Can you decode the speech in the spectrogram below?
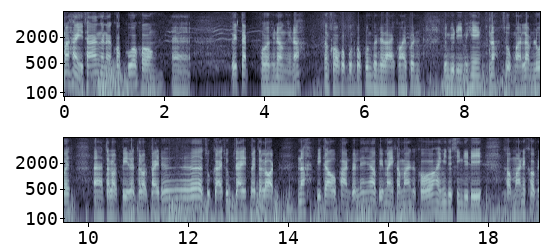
มาให้ทางอันน่ะครอบครัวของเอ่อเอ้ยแตบพ่อแม่พี่น้องเห็นเนาะต้องขอขอบคุญขอบคุณเพิ่นหลายๆขอให้เพิ่นจงอยู่ดีมีแฮงเนาะโชคมาร่ำรวย ตลอดปีและตลอดไปเด้อสุขกายสุขใจไปตลอดนะปีเก่าผ่านไปแล้วปีใหม่เข้ามาก็ขอให้มีแต่สิ่งดีๆ เข้ามาในครอบใน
